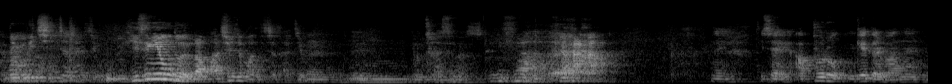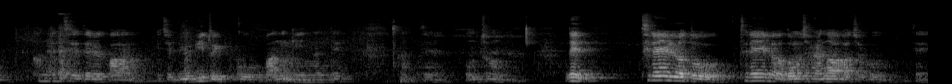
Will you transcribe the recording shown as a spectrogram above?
근데 우리 진짜 잘 찍어. 희승이 형도 나 봐- 실제 봤는데 진짜 잘 찍어. 음. 너무 잘생겼어. 네 이제 앞으로 공개될 많은 컨텐츠들과 이제 뮤비도 있고 많은 게 있는데 다들 엄청 근데 트레일러도 트레일러가 너무 잘 나와가지고 이제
